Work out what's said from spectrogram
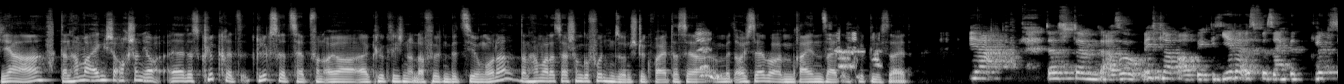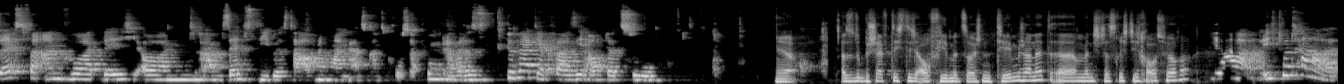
Ja, dann haben wir eigentlich auch schon äh, das Glücksrezept von eurer äh, glücklichen und erfüllten Beziehung, oder? Dann haben wir das ja schon gefunden, so ein Stück weit, dass ihr mit euch selber im Reinen seid und glücklich seid. Ja, das stimmt. Also ich glaube auch wirklich, jeder ist für sein Glück selbst verantwortlich und ähm, Selbstliebe ist da auch nochmal ein ganz, ganz großer Punkt. Aber das gehört ja quasi auch dazu. Ja, also du beschäftigst dich auch viel mit solchen Themen, Jeanette, äh, wenn ich das richtig raushöre? Ja, ich total.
